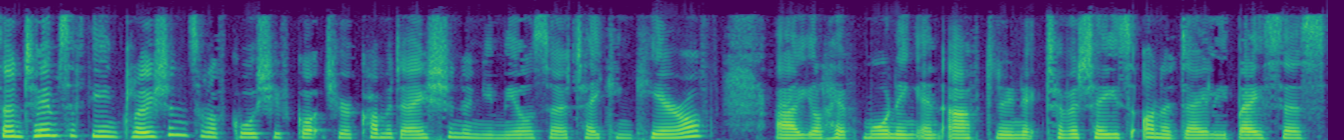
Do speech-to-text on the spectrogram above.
So in terms of the inclusions, well, of course, you've got your accommodation and your meals are taken care of. Uh, you'll have morning and afternoon activities on a daily basis,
